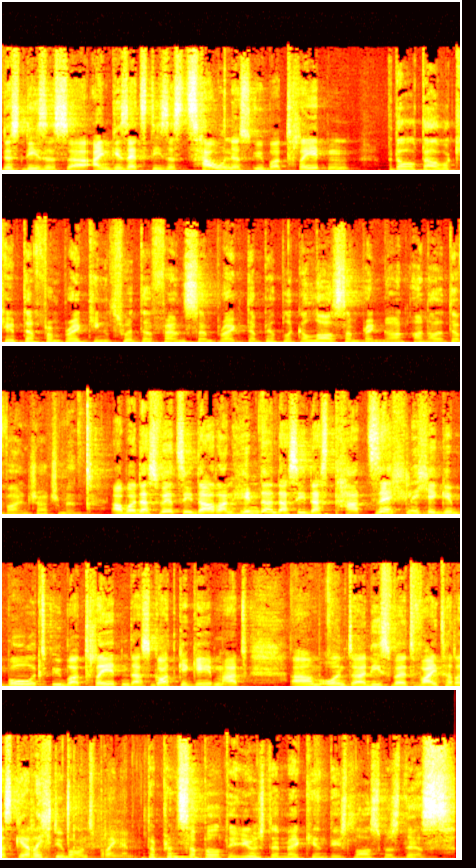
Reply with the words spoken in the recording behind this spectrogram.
das, dieses, äh, ein Gesetz dieses Zaunes übertreten, but all that will keep them from breaking through the fence and break the biblical laws and bring on another divine judgment. aber das wird sie daran hindern, dass sie das tatsächliche Gebot übertreten, das Gott gegeben hat. Ähm, und äh, dies wird weiteres Gericht über uns bringen. The principle they used in making these laws was this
